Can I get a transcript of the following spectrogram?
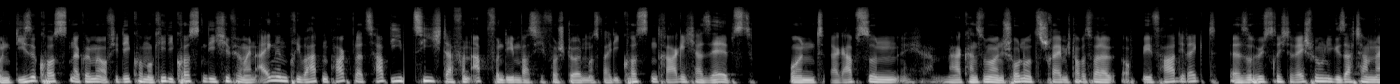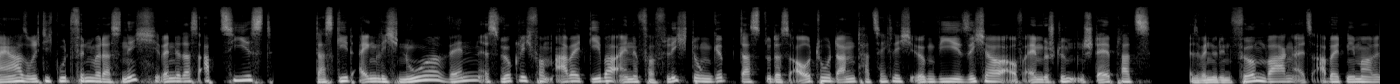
Und diese Kosten, da können wir auf die Idee kommen, okay, die Kosten, die ich hier für meinen eigenen privaten Parkplatz habe, die ziehe ich davon ab, von dem, was ich versteuern muss, weil die Kosten trage ich ja selbst. Und da gab es so ein, ja, kannst du mal in die Shownotes schreiben, ich glaube, es war auch BFH direkt, äh, so Höchstrichter Rechtsprechung, die gesagt haben, naja, so richtig gut finden wir das nicht, wenn du das abziehst. Das geht eigentlich nur, wenn es wirklich vom Arbeitgeber eine Verpflichtung gibt, dass du das Auto dann tatsächlich irgendwie sicher auf einem bestimmten Stellplatz, also wenn du den Firmenwagen als Arbeitnehmer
